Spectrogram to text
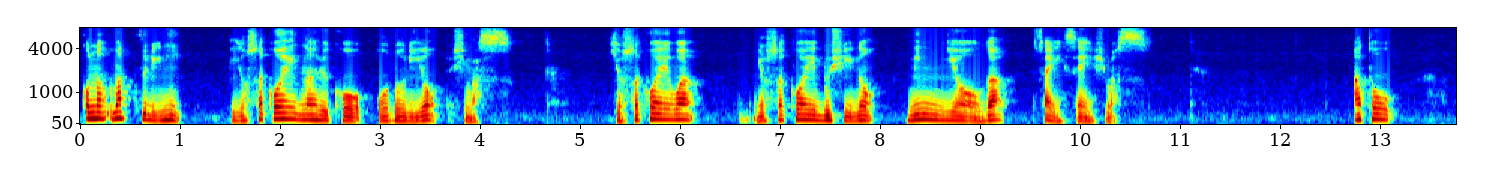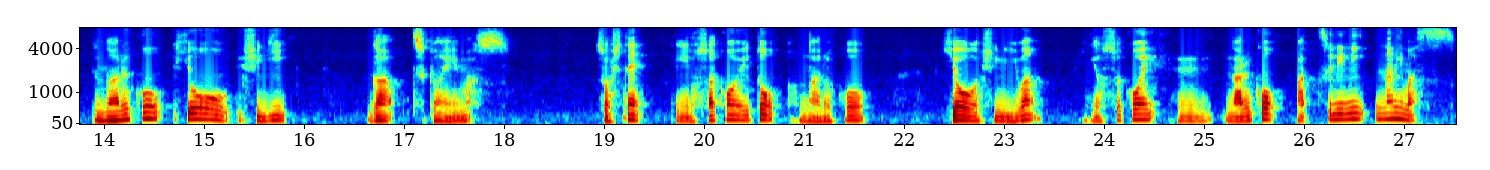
この祭りによさこいなるこ踊りをします。よさこいはよさこい節の民謡が再生します。あと、なるこ表紙が使えます。そして、よさこいとなるこ表紙は、よさこい、なるこ祭りになります。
